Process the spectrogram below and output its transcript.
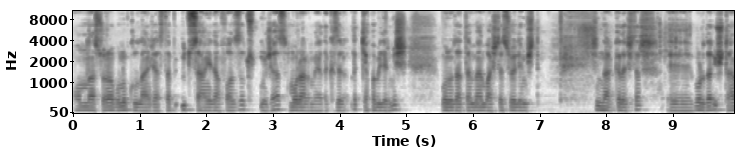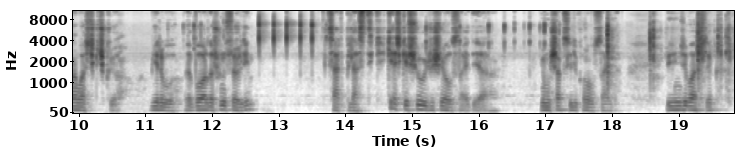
Ondan sonra bunu kullanacağız. Tabii 3 saniyeden fazla tutmayacağız. Morarma ya da kızarıklık yapabilirmiş. Bunu zaten ben başta söylemiştim. Şimdi arkadaşlar eee, burada 3 tane başlık çıkıyor. Biri bu. Ve bu arada şunu söyleyeyim. Sert plastik. Keşke şu ucu şey olsaydı ya. Yumuşak silikon olsaydı. Birinci başlık.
